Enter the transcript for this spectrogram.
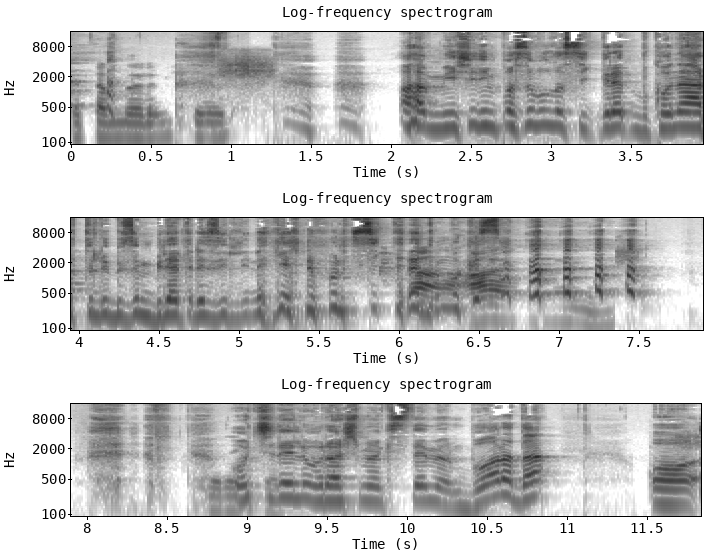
Zaten böyle bir şey yok. Abi Mission Impossible'da siktir et bu konu her türlü bizim bilet rezilliğine gelir bunu siktir edin bu kız. O çileyle uğraşmak istemiyorum. Bu arada o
